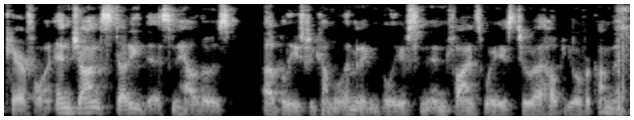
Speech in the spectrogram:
careful. And John studied this and how those uh, beliefs become limiting beliefs and, and finds ways to uh, help you overcome it.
